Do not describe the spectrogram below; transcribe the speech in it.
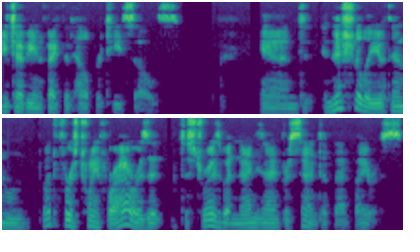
HIV-infected helper T cells. And initially, within about the first 24 hours, it destroys about 99% of that virus.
